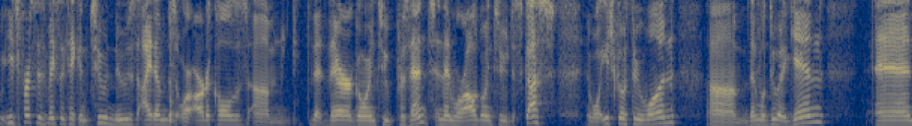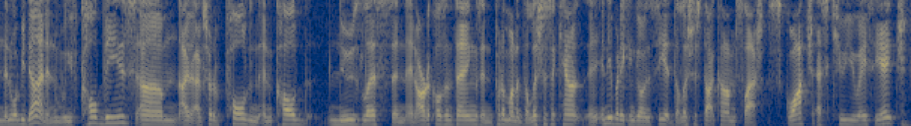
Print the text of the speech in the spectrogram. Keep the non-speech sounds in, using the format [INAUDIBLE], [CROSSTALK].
each person is basically taking two news items or articles um, that they're going to present and then we're all going to discuss and we'll each go through one. Um, then we'll do it again and then we'll be done. And we've culled these um, I, i've sort of pulled and, and culled news lists and, and articles and things and put them on a delicious account. Anybody can go and see it delicious.com slash squatch s-q-u-a-c-h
